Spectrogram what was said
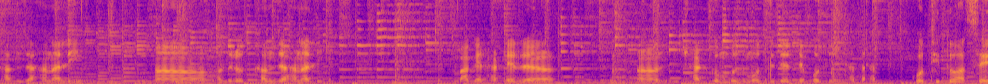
খানজাহান আলী হজরত খানজাহান আলী বাগেরহাটের ষাট গম্বুজ মসজিদের যে প্রতিষ্ঠাতা কথিত আছে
